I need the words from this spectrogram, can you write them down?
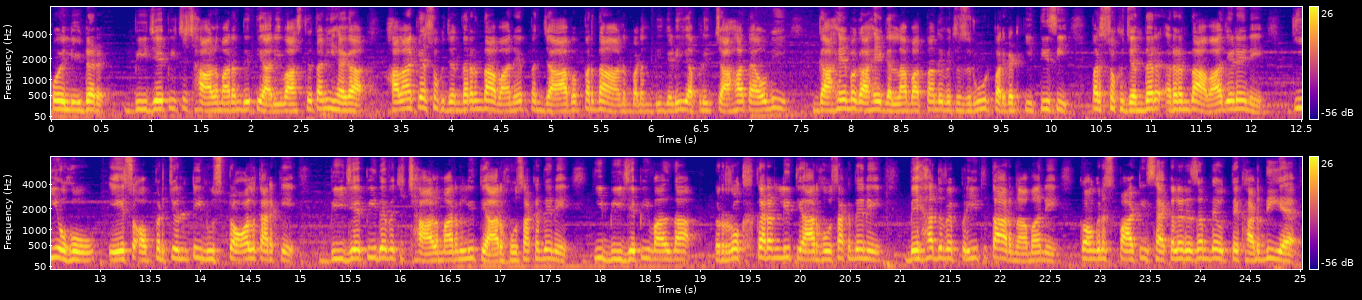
ਕੋਈ ਲੀਡਰ ਬੀਜੇਪੀ 'ਚ ਛਾਲ ਮਾਰਨ ਦੀ ਤਿਆਰੀ ਵਾਸਤੇ ਤਾਂ ਨਹੀਂ ਹੈਗਾ, ਹਾਲਾਂਕਿ ਸੁਖਜਿੰਦਰ ਰੰਧਾਵਾ ਨੇ ਪੰਜਾਬ ਪ੍ਰਧਾਨ ਬਣਨ ਦੀ ਜਿਹੜੀ ਆਪਣੀ ਚਾਹਤ ਹੈ, ਉਹ ਵੀ ਗਾਹੇ ਬਗਾਹੇ ਗੱਲਾਂ ਬਾਤਾਂ ਦੇ ਵਿੱਚ ਜ਼ਰੂਰ ਪ੍ਰਗਟ ਕੀਤੀ ਸੀ, ਪਰ ਸੁਖਜਿੰਦਰ ਰੰਧਾਵਾ ਜਿਹੜੇ ਨੇ, ਕੀ ਉਹ ਇਸ ਓਪਰਚੁਨਿਟੀ ਨੂੰ ਸਟਾਲ ਕਰਕੇ ਬੀਜੇਪੀ ਦੇ ਵਿੱਚ ਛਾਲ ਮਾਰਨ ਲਈ ਤਿਆਰ ਹੋ ਸਕਦੇ ਨੇ ਕੀ ਬੀਜੇਪੀ ਵੱਲ ਦਾ ਰੁਖ ਕਰਨ ਲਈ ਤਿਆਰ ਹੋ ਸਕਦੇ ਨੇ। ਬੇਹੱਦ ਵਿਪਰੀਤ ਧਾਰਨਾਵਾਂ ਨੇ। ਕਾਂਗਰਸ ਪਾਰਟੀ ਸੈਕੂਲਰਿਜ਼ਮ ਦੇ ਉੱਤੇ ਖੜਦੀ ਹੈ।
